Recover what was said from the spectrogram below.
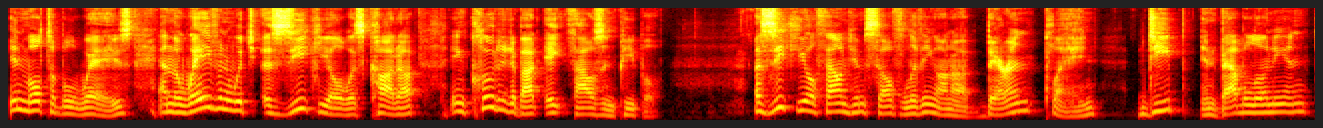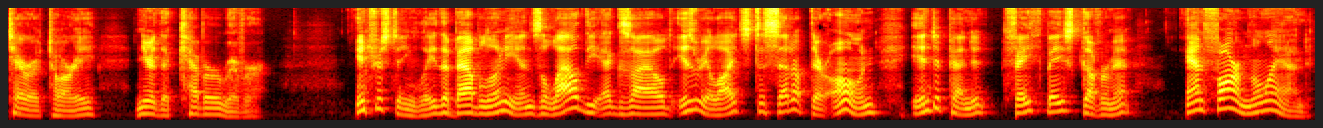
in multiple ways, and the wave in which Ezekiel was caught up included about 8,000 people. Ezekiel found himself living on a barren plain deep in Babylonian territory near the Kebar River. Interestingly, the Babylonians allowed the exiled Israelites to set up their own independent, faith based government and farm the land.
